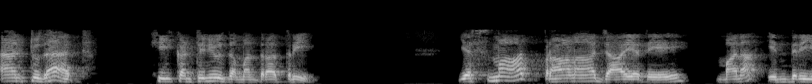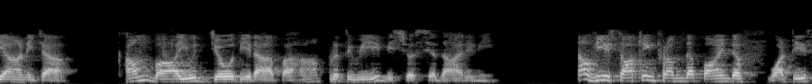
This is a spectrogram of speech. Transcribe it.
And to that, he continues the mantra 3. Yasmat prana jayate mana indriyani cha kham vayu jyotirapaha prithvi vishwasya dharini. Now he is talking from the point of what is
